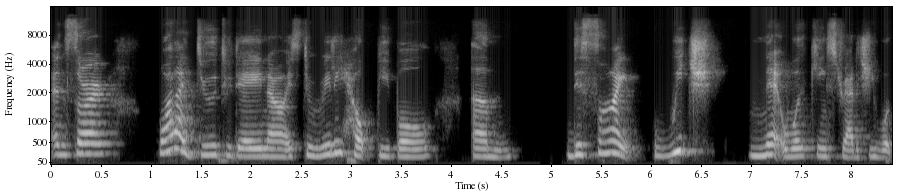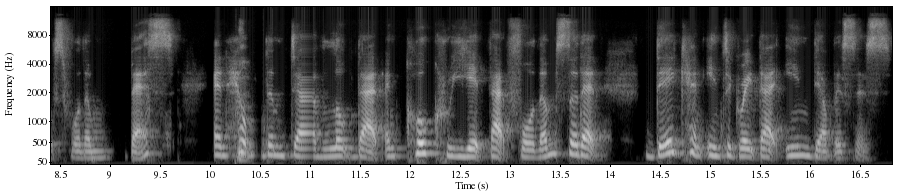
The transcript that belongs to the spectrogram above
And so what i do today now is to really help people um, decide which networking strategy works for them best and help mm. them develop that and co-create that for them so that they can integrate that in their business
